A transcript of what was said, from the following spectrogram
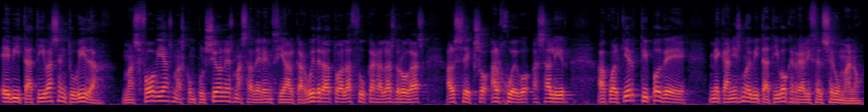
evitativas en tu vida, más fobias, más compulsiones, más adherencia al carbohidrato, al azúcar, a las drogas, al sexo, al juego, a salir, a cualquier tipo de mecanismo evitativo que realice el ser humano.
